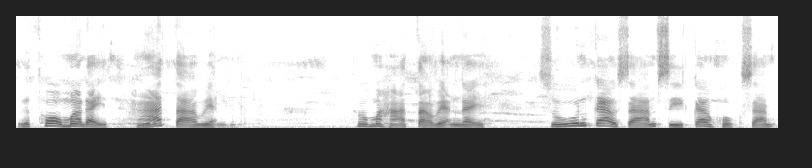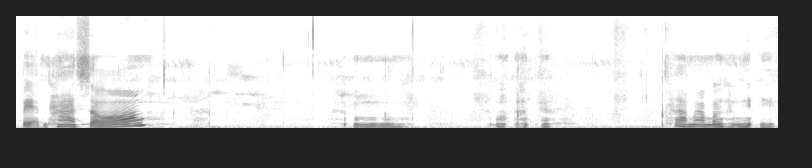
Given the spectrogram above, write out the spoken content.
หรือโทรมาได้หาตาแว่นโทรมาหาตาแว่นได้ 0934963852 ข้ามาเบิ่งอันนี่อีก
